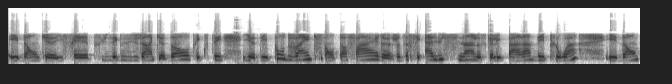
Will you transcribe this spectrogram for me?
et donc euh, il serait plus exigeant que d'autres. Écoutez, il y a des pots de vin qui sont offerts. Euh, Je veux dire, c'est hallucinant là, ce que les parents déploient et donc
